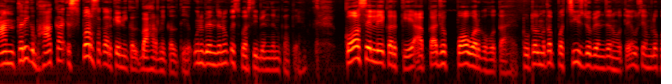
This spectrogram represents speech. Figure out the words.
आंतरिक भाग का स्पर्श करके निकल, बाहर निकलती है, उन व्यंजनों को स्पर्शी व्यंजन कहते हैं। क से लेकर के आपका जो प वर्ग होता है, टोटल मतलब पच्चीस जो व्यंजन होते हैं, उसे हम लोग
